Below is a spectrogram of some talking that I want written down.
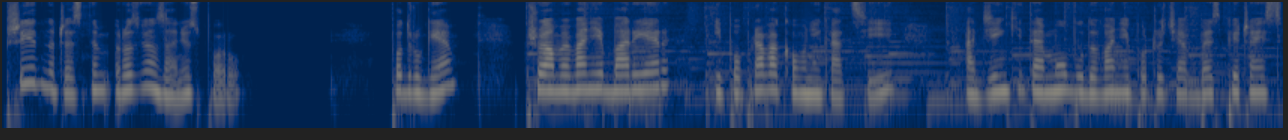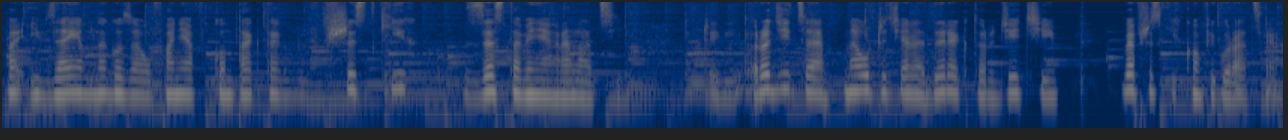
przy jednoczesnym rozwiązaniu sporu. Po drugie, przełamywanie barier i poprawa komunikacji, a dzięki temu budowanie poczucia bezpieczeństwa i wzajemnego zaufania w kontaktach we wszystkich zestawieniach relacji, czyli rodzice, nauczyciele, dyrektor, dzieci, we wszystkich konfiguracjach.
